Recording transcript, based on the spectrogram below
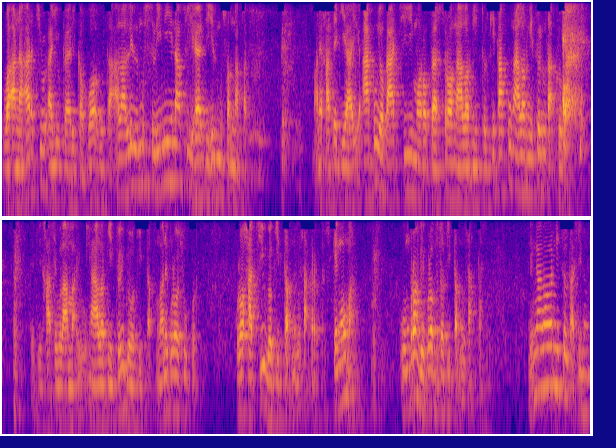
Wa ana arju ayu barika wa ta'ala lil muslimina fi hadhil musannafat. Mane hati kiai, aku yo kaji moro basro ngalor ngidul. Kitabku ngalor ngidul tak gowo. Jadi hasil ulama itu ngalor ngidul gue kitab. Mane kula syukur. Kula haji gue kitab niku sak kertas. Ke ngomah. Umroh nggih kula betul kitab niku sak. Ya ngalor ngidul tak sinon.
